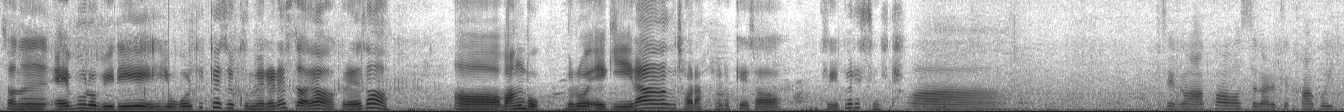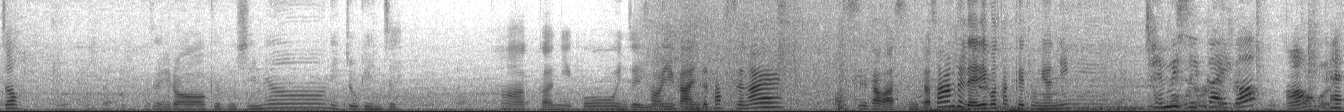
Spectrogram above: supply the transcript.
저는 앱으로 미리 요걸 티켓을 구매를 했어요. 그래서 어, 왕복으로 애기랑 저랑 이렇게 해서 구입을 했습니다. 와. 지금 아쿠아버스가 이렇게 가고 있죠? 그래서 이렇게 보시면 이쪽이 이제 화학관이고 이제 저희가 이제 탑승할 버스가 왔습니다. 사람들 내리고 탁해 종현이. 재밌을까 이거? 어? 배,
